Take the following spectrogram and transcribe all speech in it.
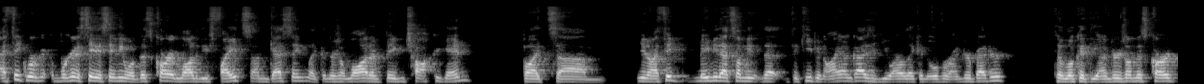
I think we're we're going to say the same thing about this card. A lot of these fights, I'm guessing, like there's a lot of big chalk again. But um, you know, I think maybe that's something that to keep an eye on, guys. If you are like an over under better, to look at the unders on this card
